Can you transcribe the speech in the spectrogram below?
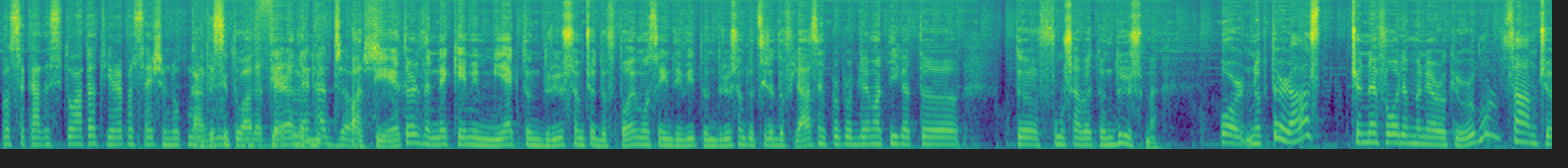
po se ka dhe situata të tjera pastaj që nuk mund të ka dhe situata të tjera dhe menaxhosh. Patjetër dhe ne kemi mjek të ndryshëm që do ftojmë ose individ të ndryshëm të cilët do flasin për problematika të të fushave të ndryshme. Por në këtë rast që ne folëm me neurokirurgun, thamë që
